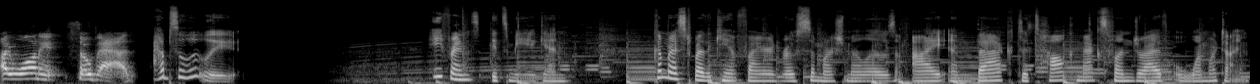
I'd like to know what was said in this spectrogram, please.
I want it so bad. Absolutely. Hey, friends, it's me again. Come rest by the campfire and roast some marshmallows. I am back to talk Max Fun Drive one more time.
